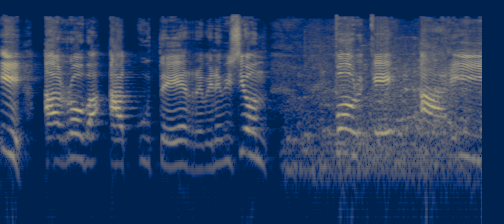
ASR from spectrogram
y arroba AQTR Benevisión, porque ahí...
